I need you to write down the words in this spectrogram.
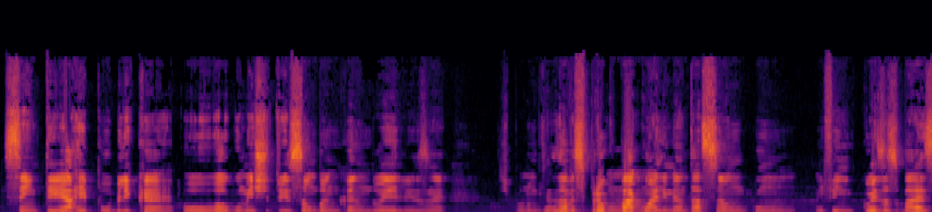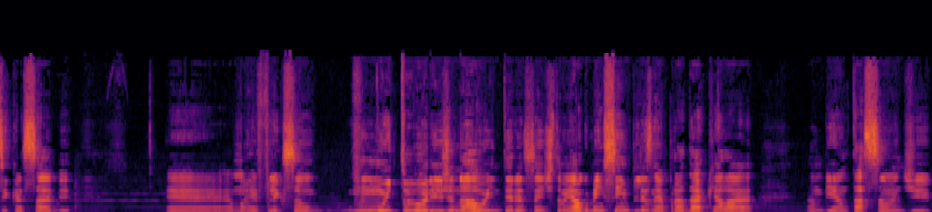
sem ter a República ou alguma instituição bancando eles, né? Tipo, não precisava se preocupar uhum. com alimentação, com. Enfim, coisas básicas, sabe? É uma reflexão muito original e interessante também. Algo bem simples, né? Pra dar aquela ambientação de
